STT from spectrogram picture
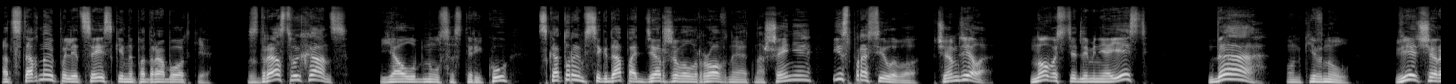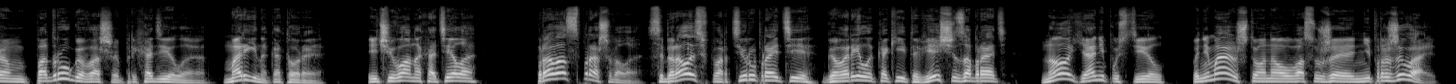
отставной полицейский на подработке. «Здравствуй, Ханс!» Я улыбнулся старику, с которым всегда поддерживал ровные отношения, и спросил его, в чем дело? Новости для меня есть? «Да», — он кивнул. «Вечером подруга ваша приходила, Марина которая. И чего она хотела?» «Про вас спрашивала. Собиралась в квартиру пройти, говорила какие-то вещи забрать, но я не пустил. Понимаю, что она у вас уже не проживает».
